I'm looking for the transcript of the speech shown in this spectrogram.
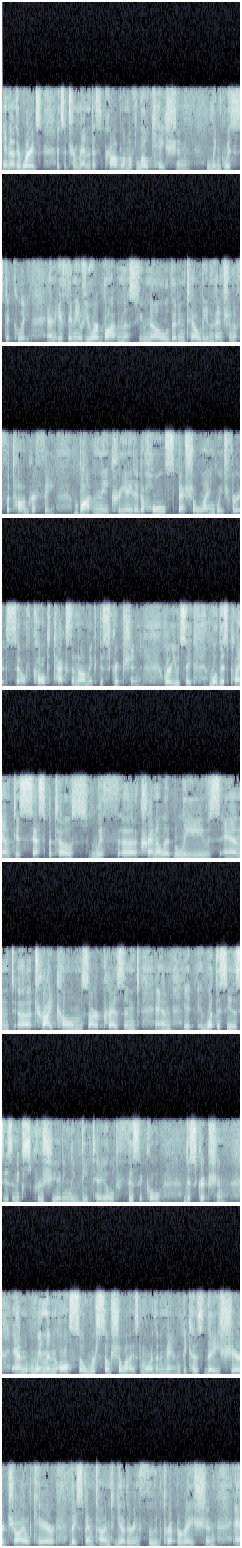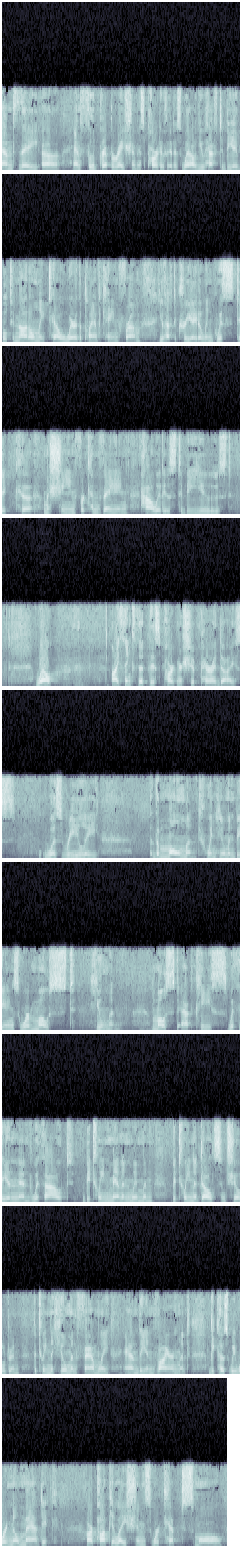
In other words, it's a tremendous problem of location linguistically. And if any of you are botanists, you know that until the invention of photography, botany created a whole special language for itself called taxonomic description, where you would say, well, this plant is cespitose with uh, crenellate leaves and uh, trichomes are present. And it, what this is, is an excruciatingly detailed physical description. And women also were socialized more than men because they shared child care, they spent time together in food preparation, and they uh, and food preparation is part of it as well. You have to be able to not only tell where the plant came from, you have to create a linguistic uh, machine for conveying how it is to be used. Well, I think that this partnership paradise was really the moment when human beings were most human, most at peace within and without, between men and women, between adults and children, between the human family and the environment, because we were nomadic, our populations were kept small,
